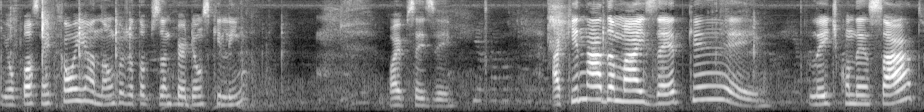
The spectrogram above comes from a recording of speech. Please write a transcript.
E eu posso nem ficar olhando não, que eu já tô precisando perder uns quilinhos. Olha pra vocês verem. Aqui nada mais é do que leite condensado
